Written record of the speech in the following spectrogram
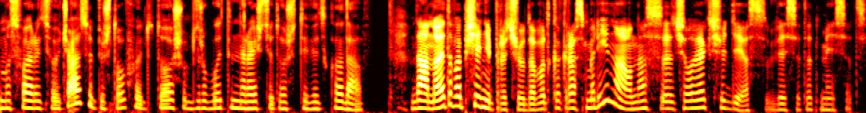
атмосфери цього часу підштовхує до того, щоб зробити нарешті те, що ти відкладав. Да, но это вообще не про чудо. Вот как раз Марина у нас э, человек чудес весь этот месяц.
